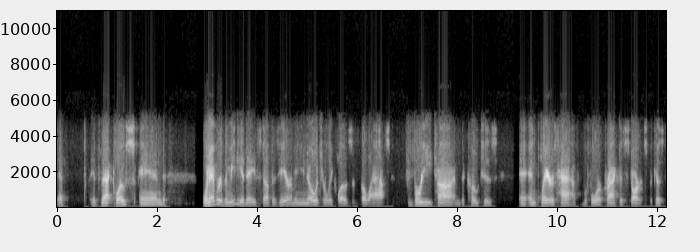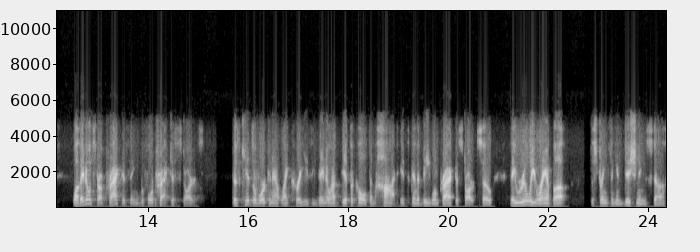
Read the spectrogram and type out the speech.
Yep, it's that close, and whenever the media day stuff is here, I mean, you know it's really close. It's the last free time the coaches and, and players have before practice starts because while they don't start practicing before practice starts, those kids are working out like crazy. They know how difficult and hot it's going to be when practice starts. So they really ramp up the strength and conditioning stuff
